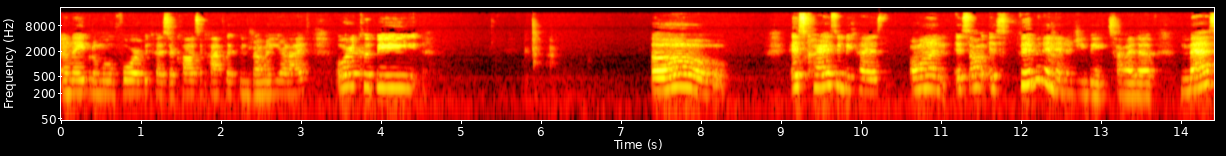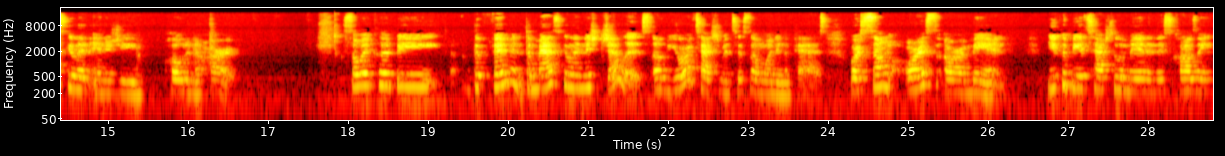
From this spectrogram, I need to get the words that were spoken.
unable to move forward because they're causing conflict and drama in your life. Or it could be, oh, it's crazy because on it's all it's feminine energy being tied up, masculine energy holding a heart. So it could be the feminine, the masculine is jealous of your attachment to someone in the past, or some, or or a man. You could be attached to a man, and it's causing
